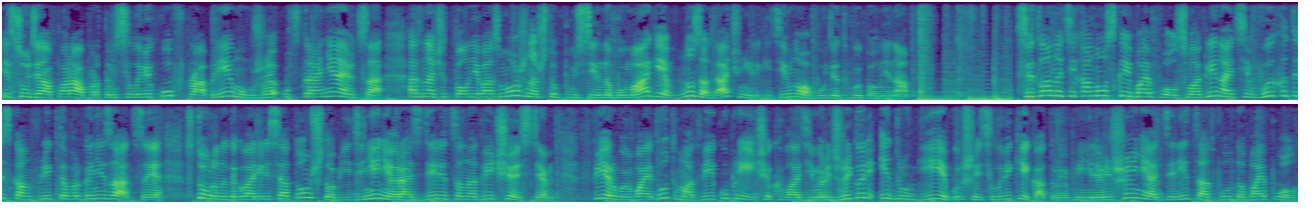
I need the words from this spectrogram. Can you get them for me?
И судя по рапортам силовиков, проблемы уже устраняются. А значит, вполне возможно, что пусть и на бумаге, но задача нелегитимного будет выполнена. Светлана Тихановская и Байпол смогли найти выход из конфликта в организации. Стороны договорились о том, что объединение разделится на две части. В первую войдут Матвей Купрейчик, Владимир Джигарь и другие бывшие силовики, которые приняли решение отделиться от фонда «Байпол».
